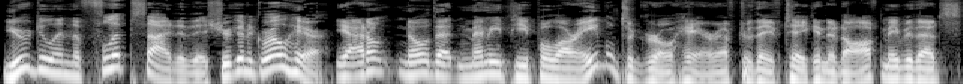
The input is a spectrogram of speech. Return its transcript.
You're doing the flip side of this. You're going to grow hair. Yeah, I don't know that many people are able to grow hair after they've taken it off. Maybe that's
